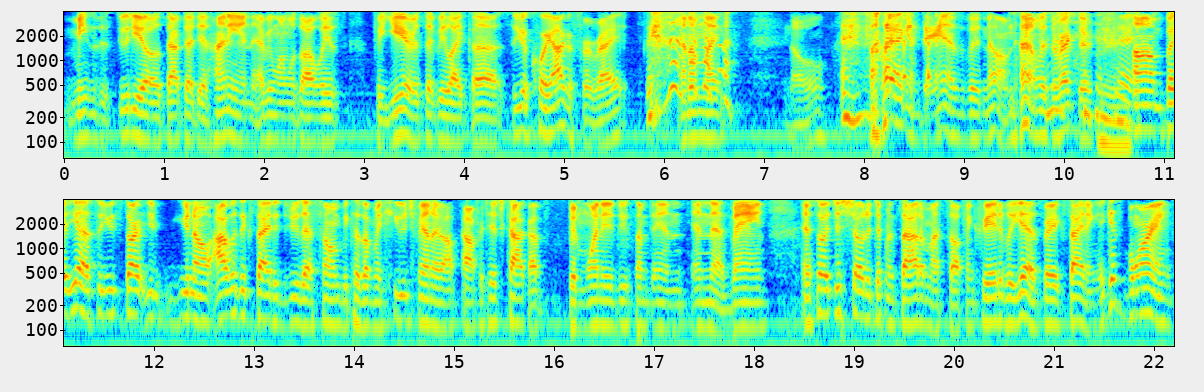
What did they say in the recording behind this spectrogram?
meetings at studios after I did Honey and everyone was always for years they'd be like uh, so you're a choreographer right? And I'm like no, I can dance, but no, I'm not. I'm a director. Um, but yeah, so you start. You, you know, I was excited to do that film because I'm a huge fan of Al- Alfred Hitchcock. I've been wanting to do something in, in that vein, and so it just showed a different side of myself. And creatively, yeah, it's very exciting. It gets boring.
